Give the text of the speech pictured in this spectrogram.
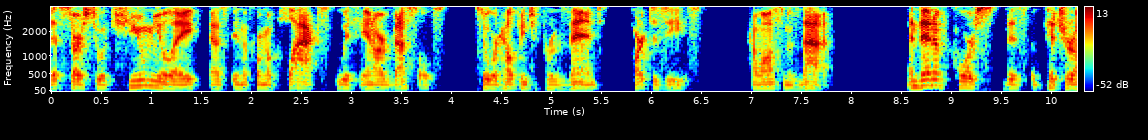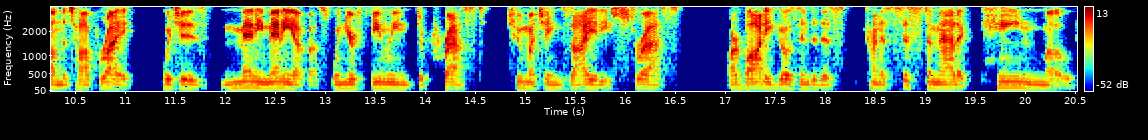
that starts to accumulate as in the form of plaques within our vessels. So we're helping to prevent heart disease. How awesome is that? And then of course, this picture on the top right, which is many, many of us, when you're feeling depressed, too much anxiety, stress, our body goes into this kind of systematic pain mode.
